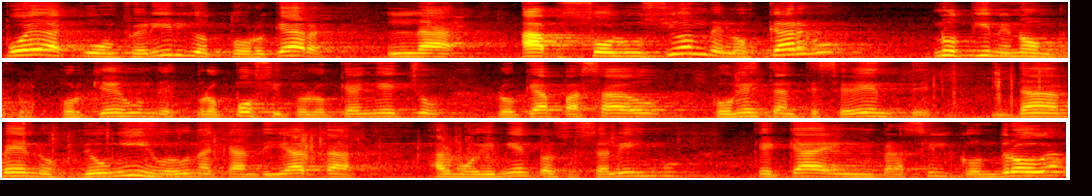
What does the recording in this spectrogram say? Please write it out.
pueda conferir y otorgar la absolución de los cargos, no tiene nombre, porque es un despropósito lo que han hecho, lo que ha pasado con este antecedente, nada menos de un hijo de una candidata al movimiento al socialismo, que caen en Brasil con droga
